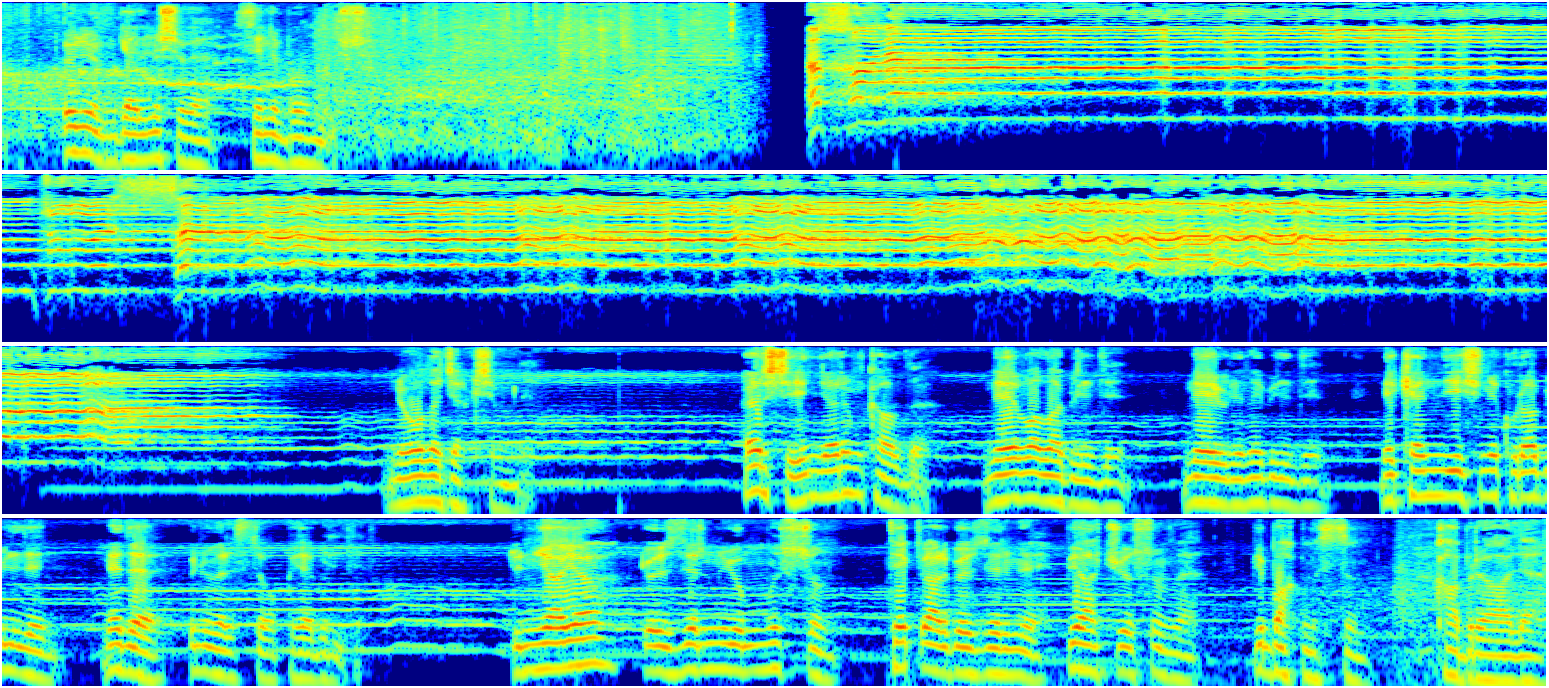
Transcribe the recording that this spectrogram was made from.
ölüm gelmiş ve seni bulmuş. Es-salat Ne olacak şimdi? Her şeyin yarım kaldı. Ne ev alabildin, ne evlenebildin, ne kendi işini kurabildin, ne de üniversite okuyabildin. Dünyaya gözlerini yummuşsun, tekrar gözlerini bir açıyorsun ve bir bakmışsın kabri alem.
